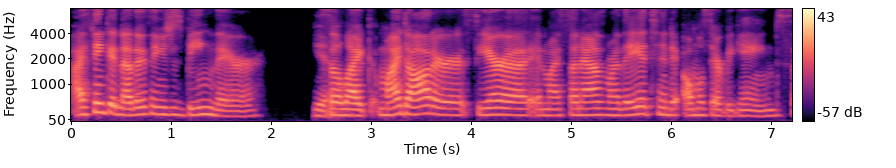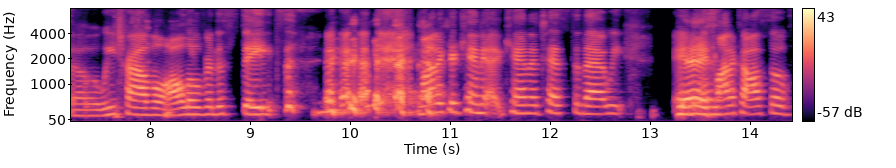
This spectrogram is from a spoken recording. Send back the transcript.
I think another thing is just being there. Yeah. So like my daughter, Sierra, and my son Asmar, they attend almost every game. So we travel all over the states. Monica can can attest to that. We and, Yes. and Monica also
